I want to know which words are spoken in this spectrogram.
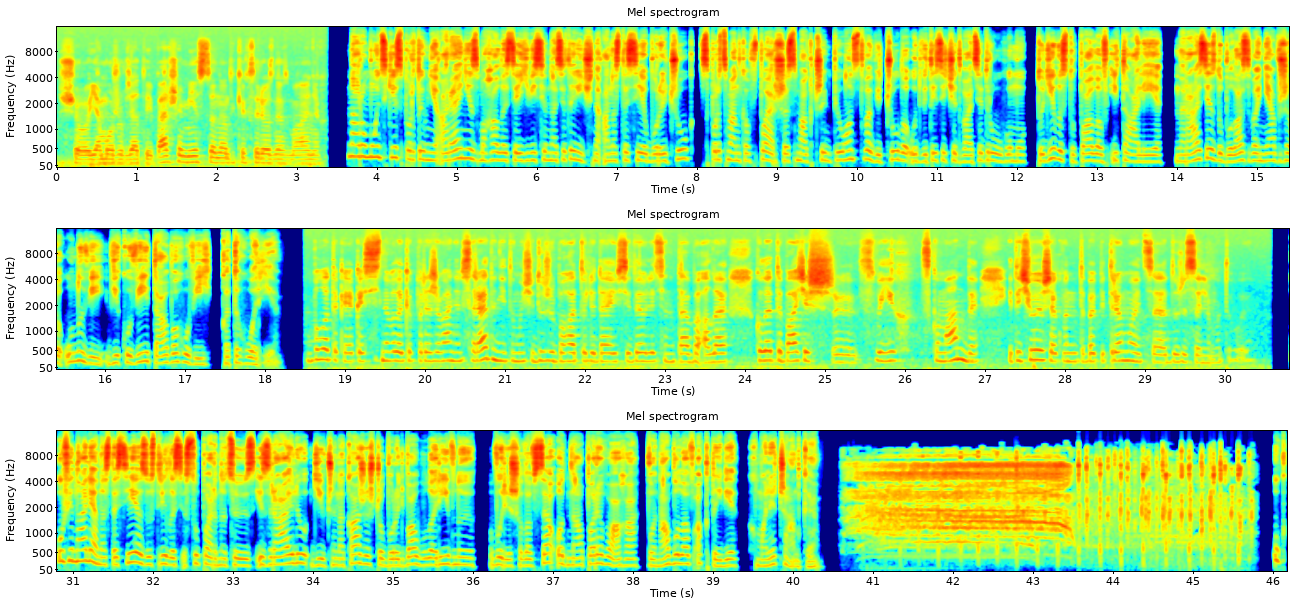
що я можу взяти і перше місце на таких серйозних змаганнях. На румунській спортивній арені змагалася й 18-річна Анастасія Борейчук. Спортсменка вперше смак чемпіонства відчула у 2022-му. Тоді виступала в Італії. Наразі здобула звання вже у новій віковій та ваговій категорії. Було таке якесь невелике переживання всередині, тому що дуже багато людей всі дивляться на тебе. Але коли ти бачиш е, своїх з команди і ти чуєш, як вони тебе підтримують, це дуже сильно мотивує. У фіналі Анастасія зустрілась з суперницею з Ізраїлю. Дівчина каже, що боротьба була рівною. Вирішила все одна перевага. Вона була в активі хмельничанки.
